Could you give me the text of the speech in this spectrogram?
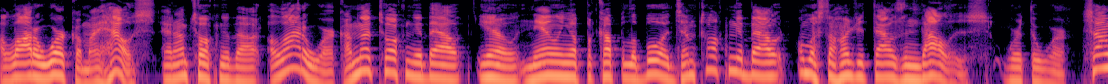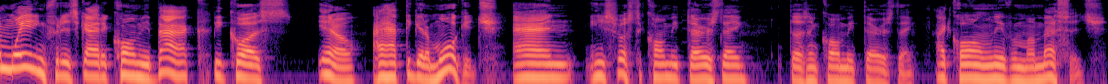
a lot of work on my house. And I'm talking about a lot of work. I'm not talking about, you know, nailing up a couple of boards. I'm talking about almost a $100,000 worth of work. So I'm waiting for this guy to call me back because, you know, I have to get a mortgage. And he's supposed to call me Thursday, doesn't call me Thursday. I call and leave him a message.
